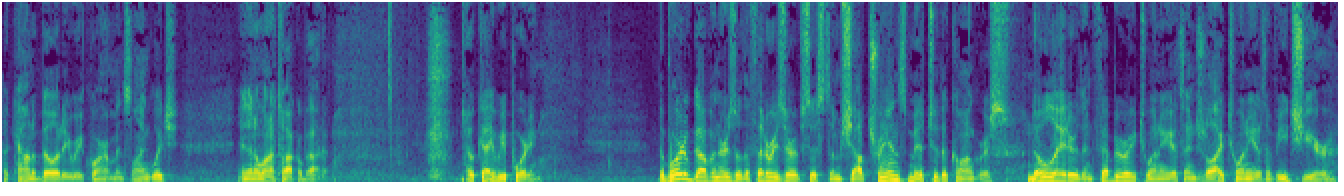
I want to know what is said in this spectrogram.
accountability requirements language, and then I want to talk about it. Okay, reporting. The Board of Governors of the Federal Reserve System shall transmit to the Congress no later than February 20th and July 20th of each year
